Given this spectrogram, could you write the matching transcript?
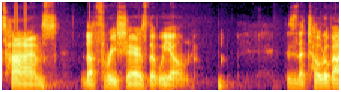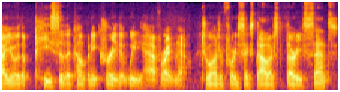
times the three shares that we own. This is the total value of the piece of the company Cree that we have right now, $246.30.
